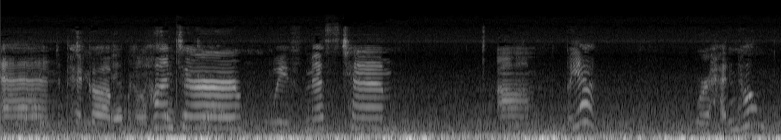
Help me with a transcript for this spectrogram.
and pick up Hunter. We've missed him. Um, but yeah, we're heading home.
